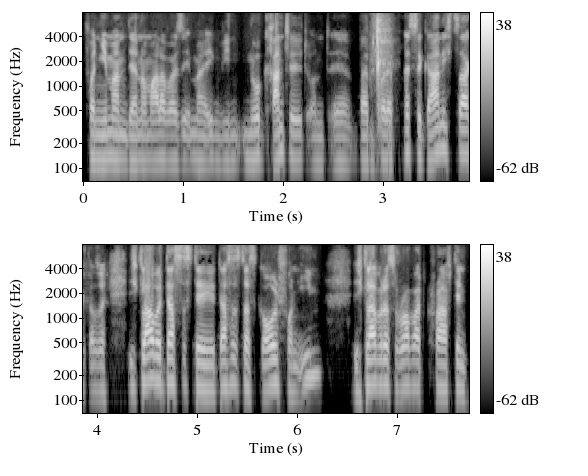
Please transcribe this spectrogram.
von jemandem, der normalerweise immer irgendwie nur grantelt und äh, bei, vor der Presse gar nichts sagt. Also ich glaube, das ist der, das ist das Goal von ihm. Ich glaube, dass Robert Kraft den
